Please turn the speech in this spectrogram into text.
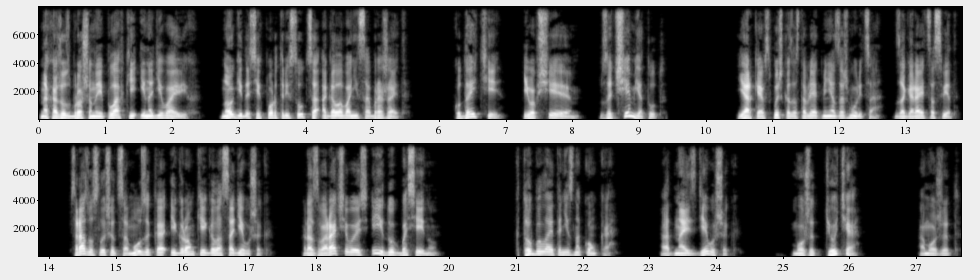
Нахожу сброшенные плавки и надеваю их. Ноги до сих пор трясутся, а голова не соображает. Куда идти? И вообще, зачем я тут? Яркая вспышка заставляет меня зажмуриться. Загорается свет. Сразу слышится музыка и громкие голоса девушек. Разворачиваюсь и иду к бассейну. Кто была эта незнакомка? Одна из девушек? Может, тетя? А может,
